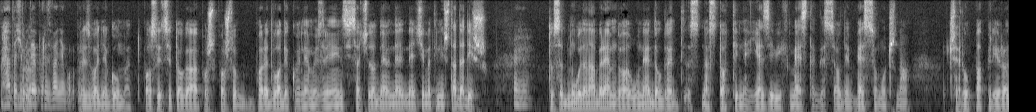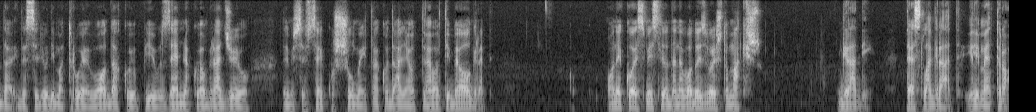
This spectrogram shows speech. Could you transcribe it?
Aha, to će bude proizvodnja guma. proizvodnja guma. Posljedice toga, pošto, pošto pored vode koju nemaju zrenjenici, sad će da ne, ne, neće imati ni šta da dišu. To sad mogu da naberem do, u nedogled na stotine jezivih mesta gde se ovde besomučno čerupa priroda i da se ljudima truje voda koju piju, zemlja koju obrađuju, da mi se seku šume i tako dalje. Evo, evo ti Beograd. Onaj ko je smislio da na vodoizvorištu Makišu gradi Tesla grad ili metro,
